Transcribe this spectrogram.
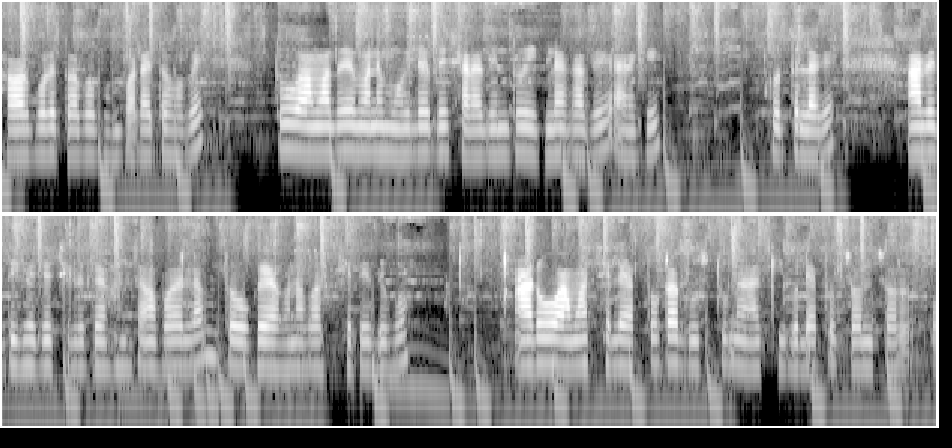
খাওয়ার পরে তো আবার ঘুম পাড়াইতে হবে। তো আমাদের মানে মহিলাদের সারাদিন তো এগুলা কাজে আর কি করতে লাগে। আর এদিকে যে ছেলেকে এখন জামা পরালাম, তো ওকে এখন আবার খেতে দেবো। আর ও আমার ছেলে এতটা দুষ্টু না আর কি বলে এত চঞ্চল ও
